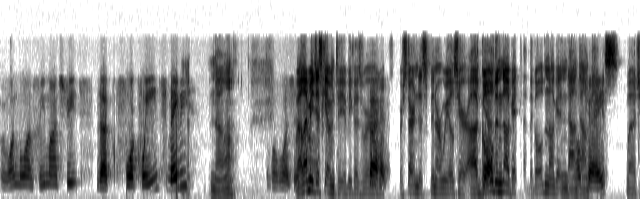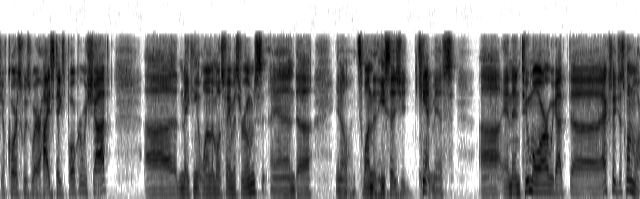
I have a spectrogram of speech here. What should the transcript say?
One more on Fremont Street the Four Queens, maybe? No. What was it? Well, let me just give them to you because we're we're starting to spin our wheels here. Uh, Golden. Nugget, the Golden Nugget in downtown okay. Vegas, which of course was where high stakes poker was shot, uh, making it one of the most famous rooms. And uh, you know, it's one that he says you can't miss. Uh, and then two more. We got uh, actually just one more,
